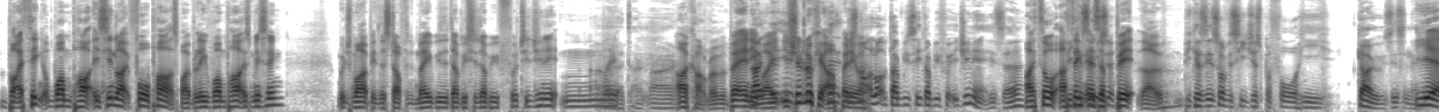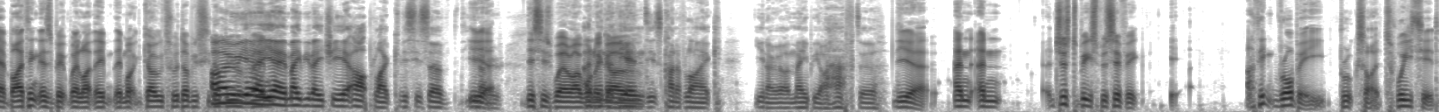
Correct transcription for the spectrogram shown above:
but I think one part it's in like four parts, but I believe one part is missing, which might be the stuff with maybe the WCW footage in it. Uh, I don't know. I can't remember, but No, anyway, it- you should look it up There's anyway. not a lot of WCW footage in it, is there? I thought I think there's a a- bit though. because it's obviously just before he goes, isn't it? Yeah, but I think there's a bit where like they, they might go to a WCW Oh yeah, event. yeah. Maybe they G it up like this is a you Yeah, know, This is where I want to go. at the end it's kind of like you know uh, maybe I have to. Yeah, and and just to be specific, I think Robbie Brookside tweeted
